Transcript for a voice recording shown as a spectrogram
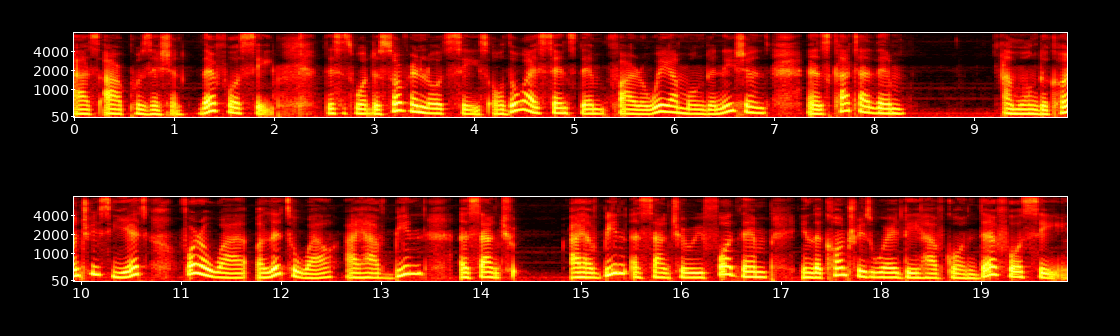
as our possession. Therefore, say, This is what the sovereign Lord says Although I sent them far away among the nations and scattered them among the countries, yet for a while, a little while, I have been a sanctuary. I have been a sanctuary for them in the countries where they have gone. Therefore, say,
